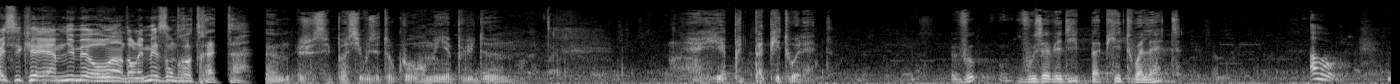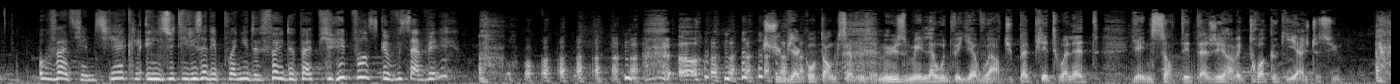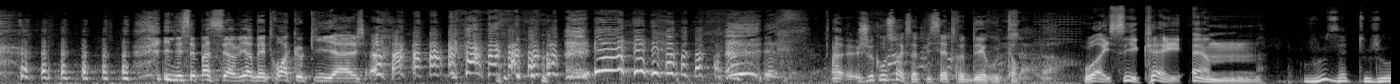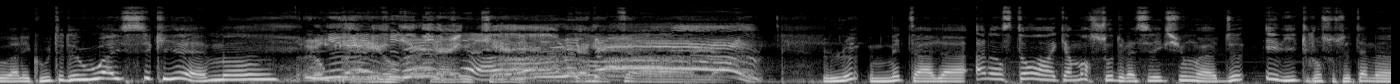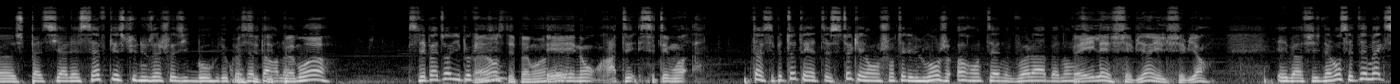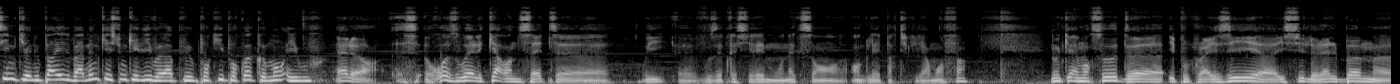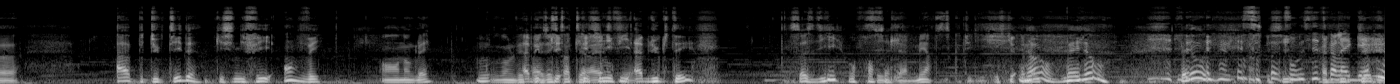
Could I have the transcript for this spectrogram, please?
YCKM numéro 1 dans les maisons de retraite. Euh, je sais pas si vous êtes au courant, mais il y a plus de. Il y a plus de papier toilette. Vous, vous avez dit papier toilette? Oh, au XXe siècle, ils utilisaient des poignées de feuilles de papier pour ce que vous savez. Je suis bien content que ça vous amuse, mais là où devait y avoir du papier toilette, il y a une sorte d'étagère avec trois coquillages dessus. Il ne sait pas se servir des trois coquillages. Euh, je conçois que ça puisse être déroutant. YCKM. Vous êtes toujours à l'écoute de YCKM. Le métal. À l'instant, avec un morceau de la sélection euh, de Ellie, toujours sur ce thème euh, spatial SF. Qu'est-ce que tu nous as choisi de beau? De quoi Bah, ça c'était parle? pas moi. C'était pas toi l'hypocrisie? Ah non, c'était pas moi. Et non, raté, c'était moi. Putain, c'est pas toi, c'est toi qui as enchanté les louanges hors antenne. Voilà, bah non. Bah, il le fait bien, il le fait bien. Et ben finalement, c'était Maxime qui va nous parler de la même question qu'Ellie. Voilà, pour qui, pourquoi, comment et où. Alors, Roswell 47, euh, oui, euh, vous apprécierez mon accent anglais particulièrement fin. Donc un morceau de Hypocrisy euh, issu de l'album euh, Abducted, qui signifie enlevé en anglais. Enlevé par les qui signifie abducté. Ça se dit en français. C'est de la merde ce que tu dis. Non, mais non. Mais non. Essayer de faire la guerre.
